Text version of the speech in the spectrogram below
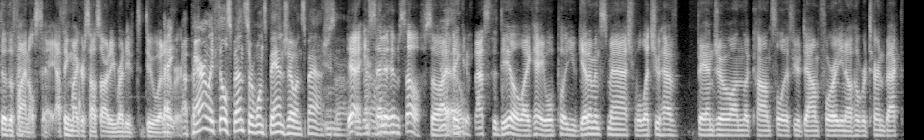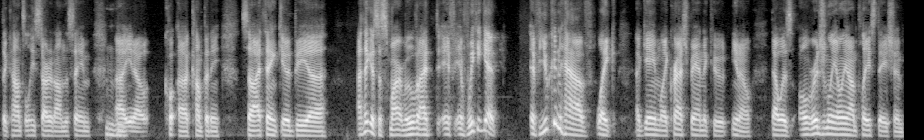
They're the final say. I think Microsoft's already ready to do Hey, whatever. apparently Phil Spencer wants Banjo and Smash. So yeah, there he said it himself. So I think if that's the deal, like, hey, we'll put you get him in Smash. We'll let you have Banjo on the console if you're down for it. You know, he'll return back to the console he started on the same Mhm. uh, you know, co- uh, company. So I think it would be a, I think it's a smart move. And I, if if we could get, if you can have like a game like Crash Bandicoot, you know, that was originally only on PlayStation,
